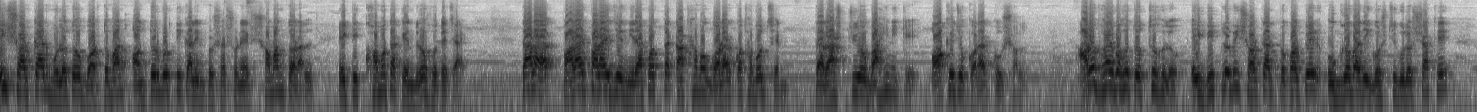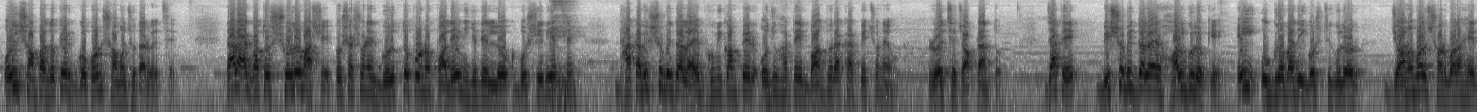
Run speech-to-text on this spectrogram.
এই সরকার মূলত বর্তমান অন্তর্বর্তীকালীন প্রশাসনের সমান্তরাল একটি ক্ষমতা কেন্দ্র হতে চায়। তারা পাড়ায় পাড়ায় যে নিরাপত্তা কাঠামো গড়ার কথা বলছেন, তা রাষ্ট্রীয় বাহিনীকে অকেজো করার কৌশল। আরও ভয়াবহ তথ্য হলো, এই বিপ্লবী সরকার প্রকল্পের উগ্রবাদী গোষ্ঠীগুলোর সাথে ওই সম্পাদকের গোপন সমঝোতা রয়েছে। তারা গত ষোলো মাসে প্রশাসনের গুরুত্বপূর্ণ পদে নিজেদের লোক বসিয়ে দিয়েছে। ঢাকা বিশ্ববিদ্যালয়ে ভূমিকম্পের অজুহাতে বন্ধ রাখার পেছনেও রয়েছে চক্রান্ত, যাতে বিশ্ববিদ্যালয়ের হলগুলোকে এই উগ্রবাদী গোষ্ঠীগুলোর জনবল সরবরাহের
